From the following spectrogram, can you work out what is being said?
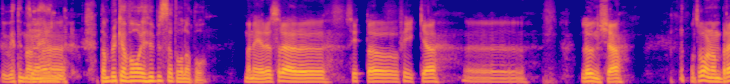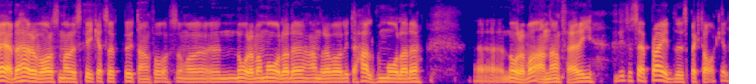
Det vet inte men, jag heller. Eh, de brukar vara i huset och hålla på. Men är det sådär, uh, sitta och fika, uh, luncha. Och så var det någon bräda här och var som hade spikats upp utanför. Som var, några var målade, andra var lite halvmålade. Några var annan färg. Lite såhär pride-spektakel.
